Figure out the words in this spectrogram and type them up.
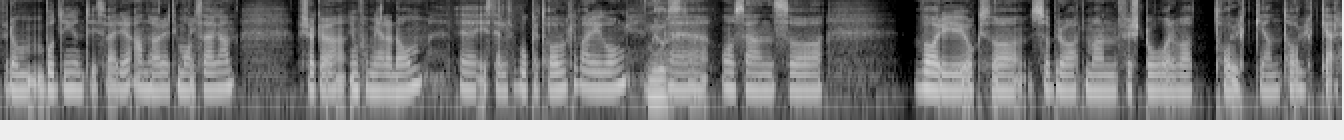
för de bodde ju inte i Sverige, anhöriga till målsägaren. Försöka informera dem eh, istället för att boka tolk varje gång. Eh, och sen så var det ju också så bra att man förstår vad tolken tolkar.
